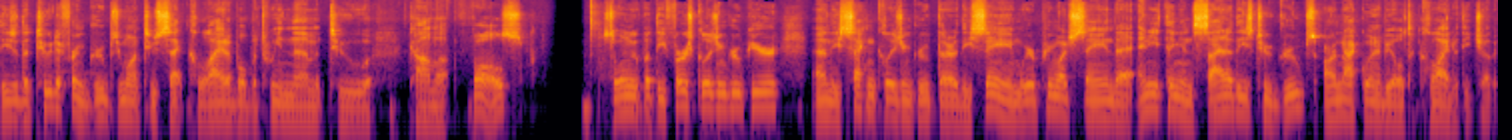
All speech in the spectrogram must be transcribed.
These are the two different groups we want to set collidable between them to comma false. So when we put the first collision group here and the second collision group that are the same, we're pretty much saying that anything inside of these two groups are not going to be able to collide with each other.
